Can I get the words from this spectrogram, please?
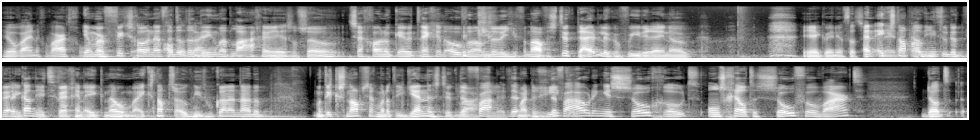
heel weinig waard Ja, geworden. maar fix gewoon even dat dat weinig. ding wat lager is of zo. Zeg gewoon, oké, we trekken er overal een nulletje vanaf. Een stuk duidelijker voor iedereen ook. Ja, ik weet niet of dat zo... En ik snap ook niet hoe dat werkt. Dat kan Ik- niet. Ik ben geen econoom, maar ik snap dus ook niet. Hoe kan het nou dat... Want ik snap zeg maar dat de yen een stuk De, lager va- ligt. de, maar de, de verhouding is zo groot. Ons geld is zoveel waard... dat,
